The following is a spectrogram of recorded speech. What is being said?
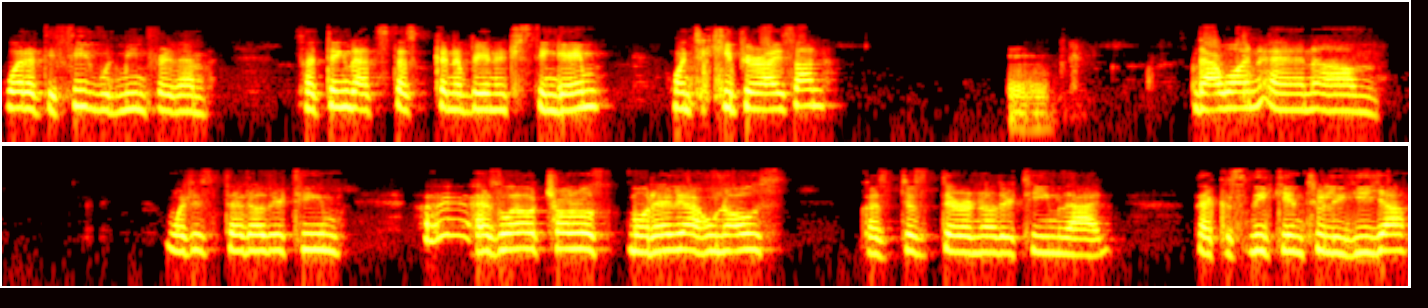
what a defeat would mean for them. So I think that's that's going to be an interesting game, one to keep your eyes on. mhm. That one and um, what is that other team uh, as well? Xolos Morelia. Who knows? Because just they're another team that that could sneak into Liguilla.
